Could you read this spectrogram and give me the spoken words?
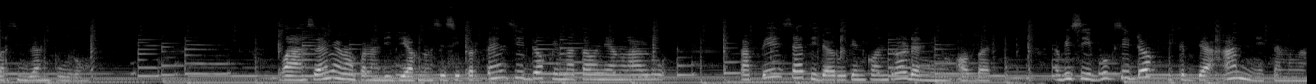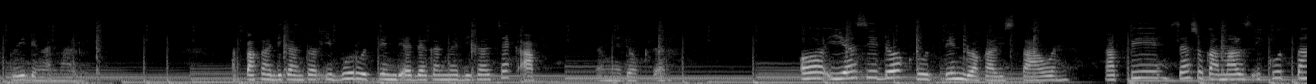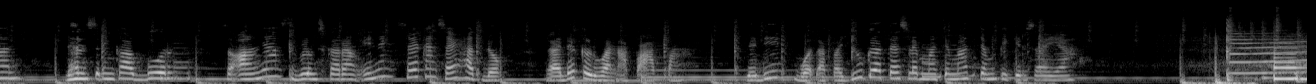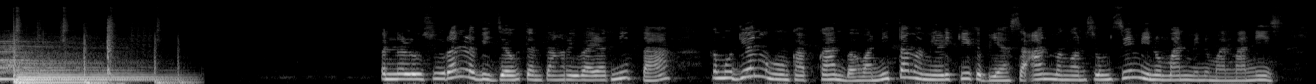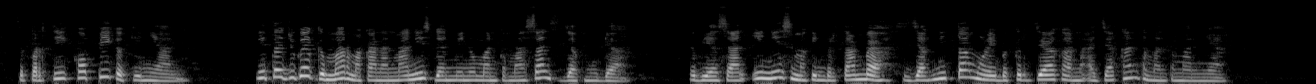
per 90. Wah, saya memang pernah didiagnosis hipertensi dok 5 tahun yang lalu. Tapi saya tidak rutin kontrol dan minum obat. Habis sibuk sih dok di kerjaan, Nita mengakui dengan malu. Apakah di kantor ibu rutin diadakan medical check up? Tanya dokter. Oh iya sih dok, rutin dua kali setahun. Tapi saya suka males ikutan dan sering kabur. Soalnya sebelum sekarang ini saya kan sehat dok, nggak ada keluhan apa-apa. Jadi buat apa juga tes lab macem-macem pikir saya. Penelusuran lebih jauh tentang riwayat Nita kemudian mengungkapkan bahwa Nita memiliki kebiasaan mengonsumsi minuman-minuman manis, seperti kopi kekinian. Nita juga gemar makanan manis dan minuman kemasan sejak muda. Kebiasaan ini semakin bertambah sejak Nita mulai bekerja karena ajakan teman-temannya.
